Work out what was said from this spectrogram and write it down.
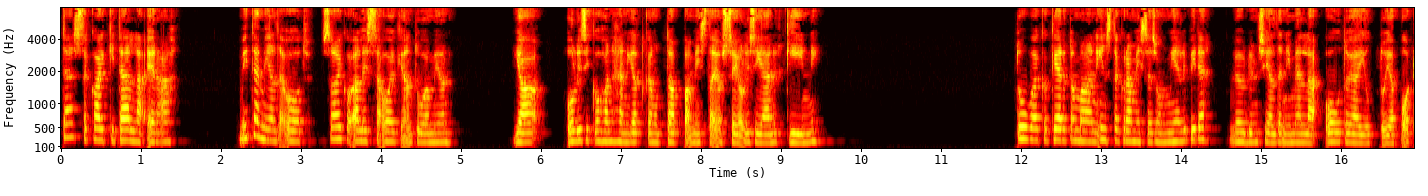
Tässä kaikki tällä erää. Mitä mieltä oot? Saiko Alissa oikean tuomion? Ja Olisikohan hän jatkanut tappamista, jos ei olisi jäänyt kiinni? Tuu vaikka kertomaan Instagramissa sun mielipide. Löydyn sieltä nimellä Outoja juttuja pod.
